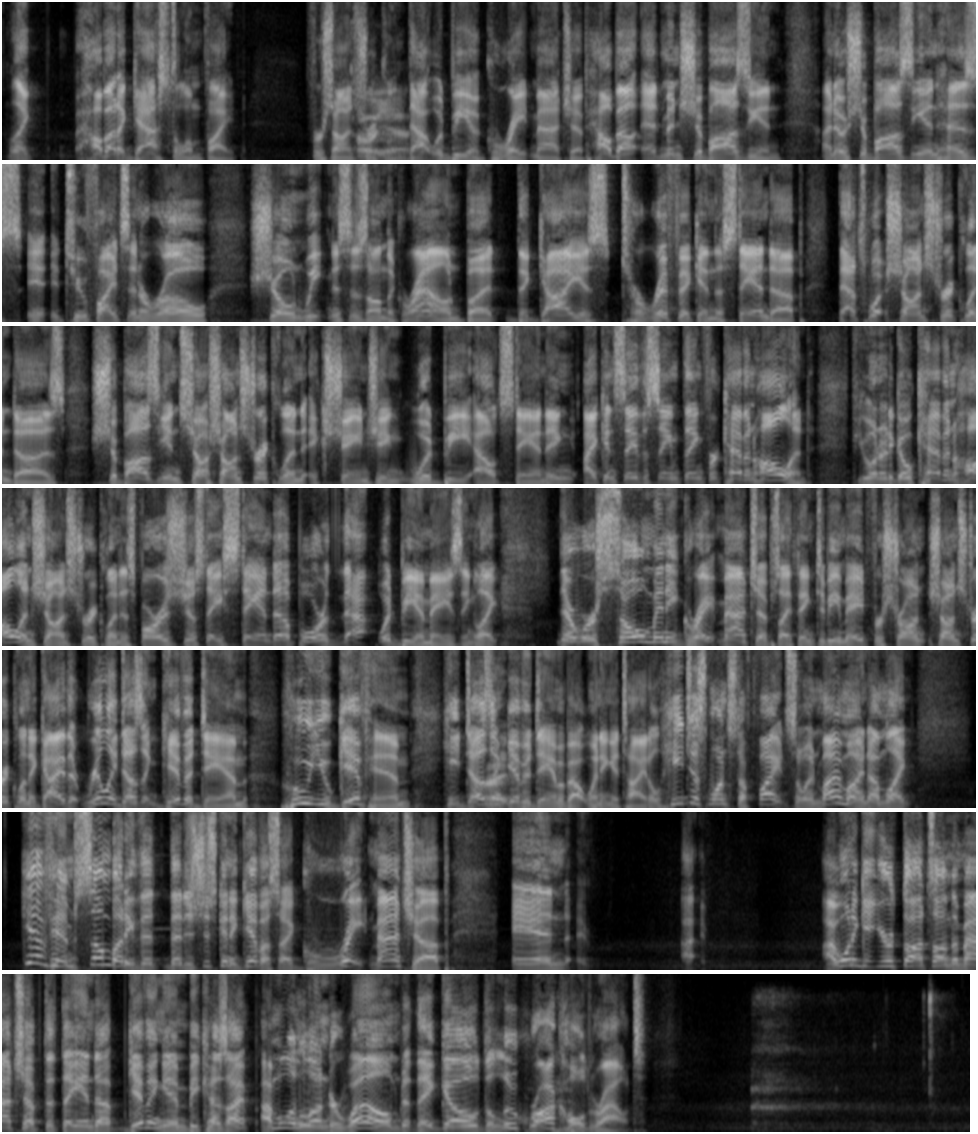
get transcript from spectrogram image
like how about a Gastelum fight? For Sean oh, Strickland. Oh, yeah. That would be a great matchup. How about Edmen Shahbazyan? I know Shahbazyan has two fights in a row shown weaknesses on the ground, but the guy is terrific in the stand up. That's what Sean Strickland does. Shahbazyan, Sean Strickland exchanging would be outstanding. I can say the same thing for Kevin Holland. If you wanted to go Kevin Holland, Sean Strickland, as far as just a stand up war, that would be amazing. Like, there were so many great matchups, I think, to be made for Sean, Strickland, a guy that really doesn't give a damn who you give him. He doesn't right. give a damn about winning a title. He just wants to fight. So in my mind, I'm like, give him somebody that, that is just going to give us a great matchup. And I, I want to get your thoughts on the matchup that they end up giving him because I, I'm a little underwhelmed. They go the Luke Rockhold route.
